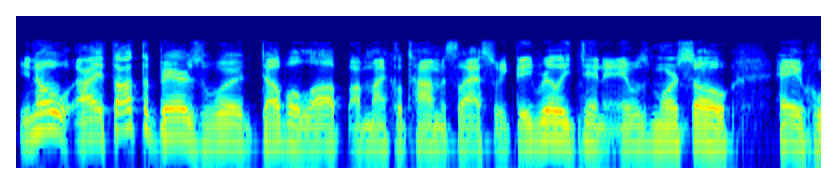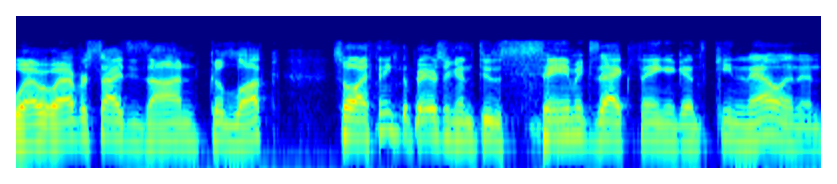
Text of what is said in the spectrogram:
You know, I thought the Bears would double up on Michael Thomas last week. They really didn't. It was more so, hey, whoever whatever side he's on, good luck. So I think the Bears are going to do the same exact thing against Keenan Allen. And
